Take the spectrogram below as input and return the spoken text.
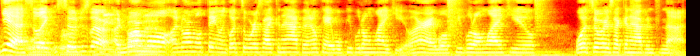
yeah. So or- like, so just a, a normal, a normal thing. Like, what's the worst that can happen? Okay, well, people don't like you. All right, well, if people don't like you, what's the worst that can happen from that?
